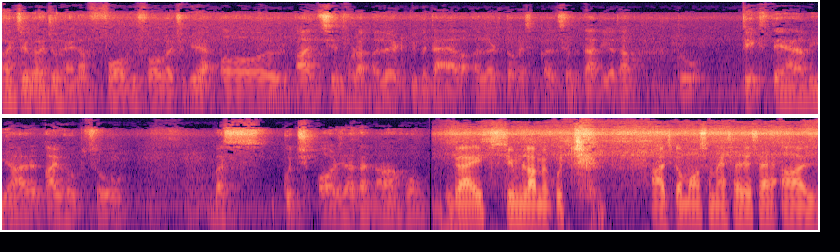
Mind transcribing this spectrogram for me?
हर जगह जो है ना फॉग ही फॉग आ चुकी है। और आज से थोड़ा अलर्ट भी बताया हुआ अलर्ट तो वैसे कल से बता दिया था। तो देखते हैं अभी यार आई होप सो बस कुछ और ज़्यादा ना हो। गाइस शिमला में कुछ आज का मौसम ऐसा जैसा है, आज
